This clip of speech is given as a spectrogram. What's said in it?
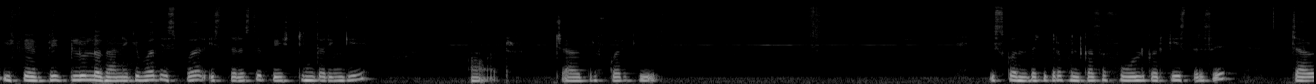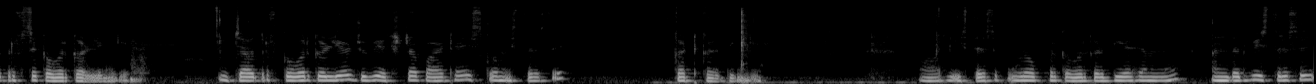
ये फैब्रिक ग्लू लगाने के बाद इस पर इस तरह से पेस्टिंग करेंगे और चारों तरफ़ करके इसको अंदर की तरफ़ हल्का सा फोल्ड करके इस तरह से चारों तरफ़ से कवर कर लेंगे। चारों तरफ़ कवर कर लिया और जो भी एक्स्ट्रा पार्ट है इसको हम इस तरह से कट कर देंगे। और ये इस तरह से पूरा ऊपर कवर कर दिया है हमने। अंदर भी इस तरह से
